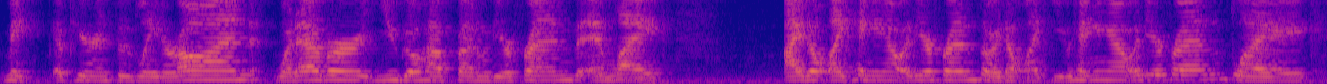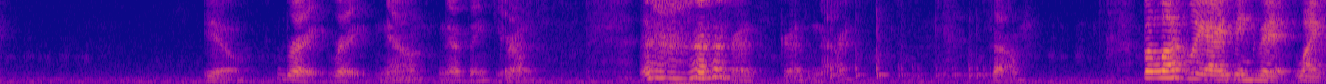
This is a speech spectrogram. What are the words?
make appearances later on, whatever. You go have fun with your friends and Mhm. like I don't like hanging out with your friends, so I don't like you hanging out with your friends. Like ew. right right no no thank you Gross. Gross, gross, No. gross. so But luckily, I think that like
